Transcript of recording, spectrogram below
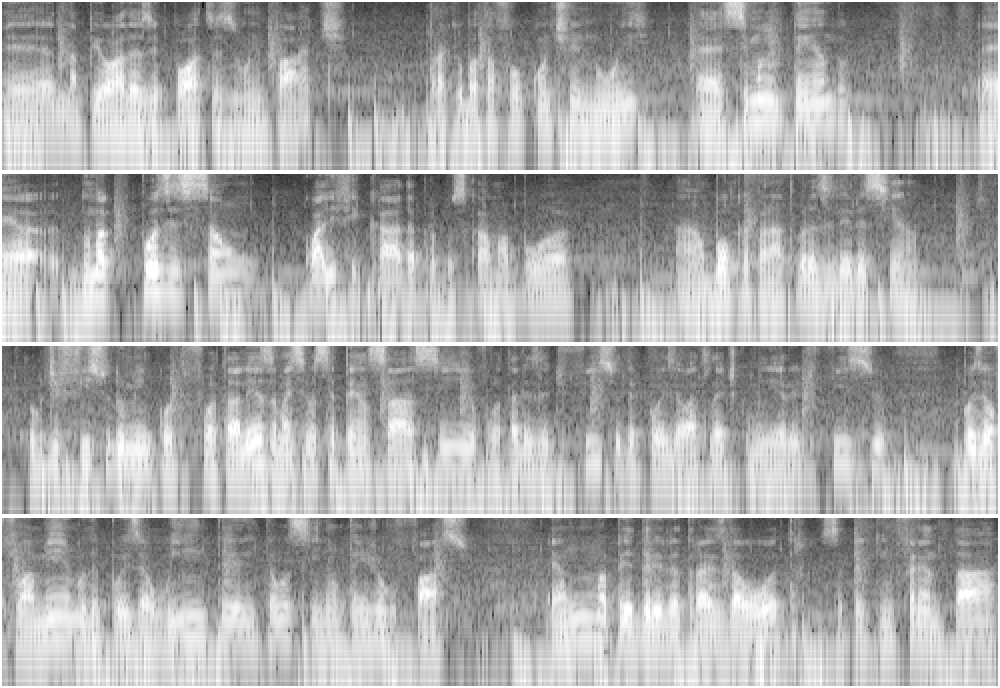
É, na pior das hipóteses, um empate. Para que o Botafogo continue é, se mantendo é, numa posição qualificada para buscar uma boa, uh, um bom Campeonato Brasileiro esse ano. Jogo difícil domingo contra o Fortaleza, mas se você pensar assim, o Fortaleza é difícil, depois é o Atlético Mineiro é difícil, depois é o Flamengo, depois é o Inter, então assim, não tem jogo fácil. É uma pedreira atrás da outra, você tem que enfrentar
